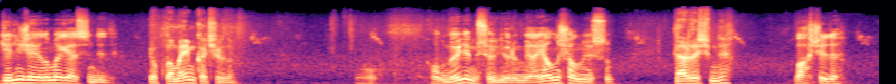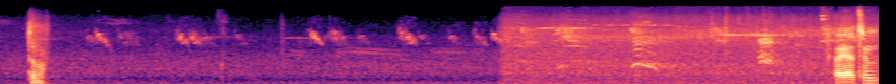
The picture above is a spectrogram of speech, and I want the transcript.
gelince yanıma gelsin dedi. Yoklamayı mı kaçırdım? Oğlum öyle mi söylüyorum ya? Yanlış anlıyorsun. Nerede şimdi? Bahçede. Tamam. Hayatım,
